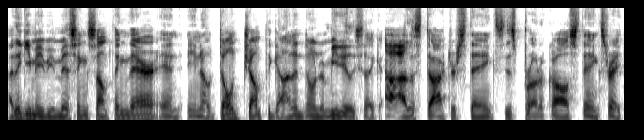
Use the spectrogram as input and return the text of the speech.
I think you may be missing something there. And you know, don't jump the gun and don't immediately say like, ah, this doctor stinks, this protocol stinks, right?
